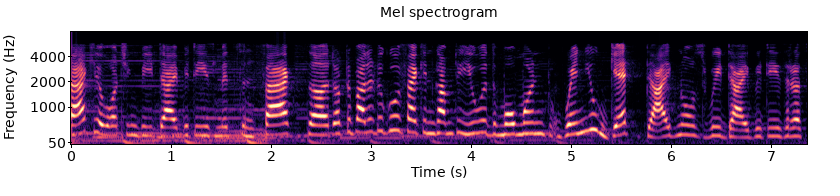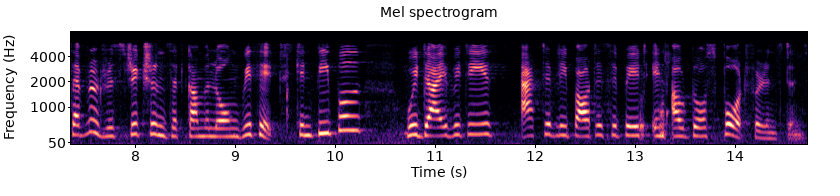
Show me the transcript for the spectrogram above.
Back. You're watching Beat Diabetes Myths and Facts. Uh, Dr. Paladugu, if I can come to you at the moment, when you get diagnosed with diabetes, there are several restrictions that come along with it. Can people with diabetes actively participate in outdoor sport, for instance?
